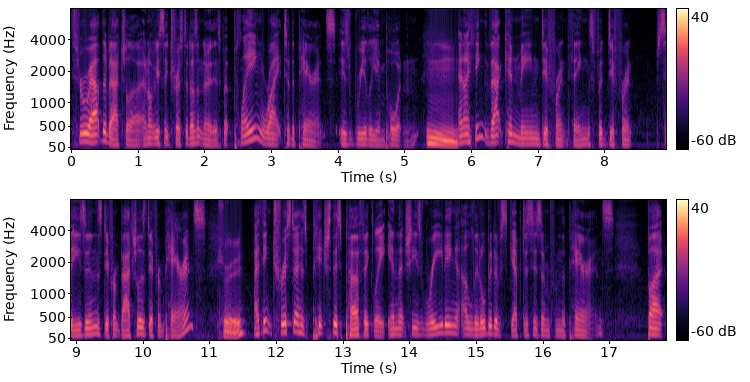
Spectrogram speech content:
throughout The Bachelor, and obviously Trista doesn't know this, but playing right to the parents is really important. Mm. And I think that can mean different things for different seasons, different bachelors, different parents. True. I think Trista has pitched this perfectly in that she's reading a little bit of skepticism from the parents, but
